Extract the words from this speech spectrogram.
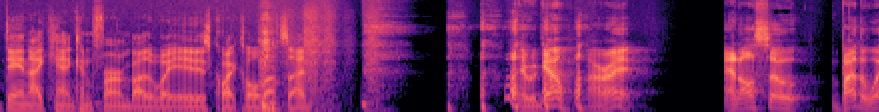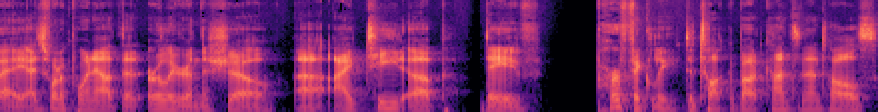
Dan, I can't confirm. By the way, it is quite cold outside. There we go. All right. And also, by the way, I just want to point out that earlier in the show, uh, I teed up Dave perfectly to talk about Continental's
